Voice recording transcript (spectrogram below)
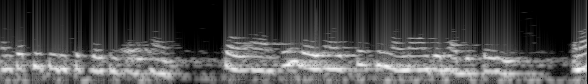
And it gets me through these situations every time. So, um, anyway, when I was 15, my mom did have this baby. And I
